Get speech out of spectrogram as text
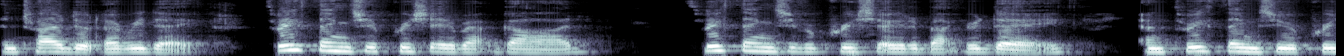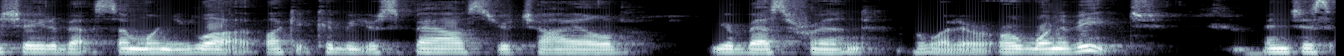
and try to do it every day. Three things you appreciate about God, three things you've appreciated about your day, and three things you appreciate about someone you love. Like it could be your spouse, your child, your best friend, or whatever, or one of each. And just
